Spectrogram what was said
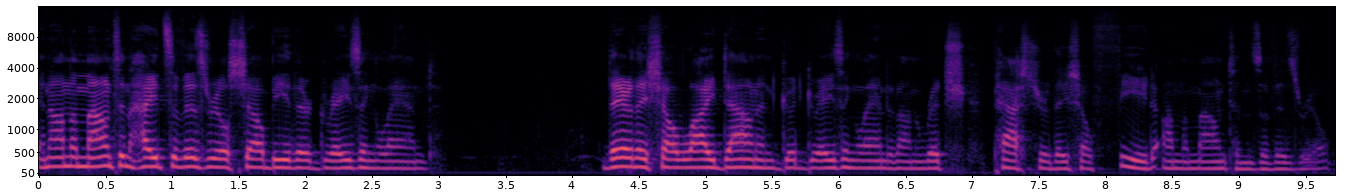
and on the mountain heights of Israel shall be their grazing land. There they shall lie down in good grazing land, and on rich pasture they shall feed on the mountains of Israel.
